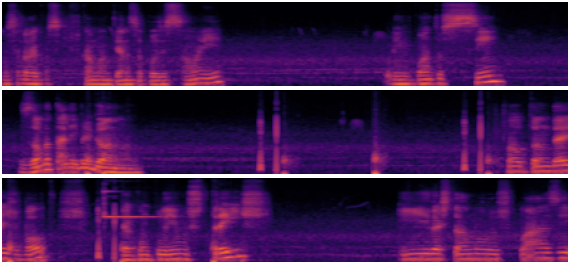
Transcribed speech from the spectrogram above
Ver se ela vai conseguir ficar mantendo essa posição aí. Por enquanto, sim. Zamba tá ali brigando, mano. Faltando 10 voltas. Já concluímos 3. E gastamos quase...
